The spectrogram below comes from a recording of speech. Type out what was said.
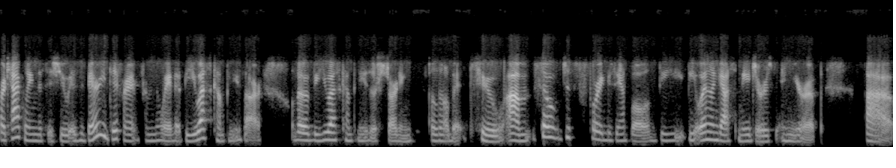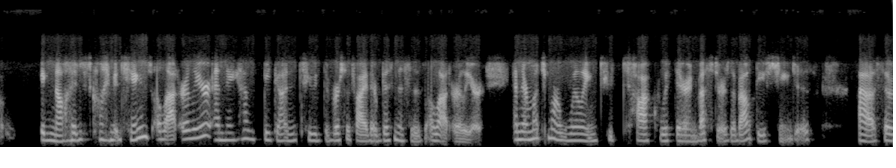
are tackling this issue is very different from the way that the U.S. companies are, although the U.S. companies are starting a little bit too. Um, so, just for example, the the oil and gas majors in Europe, uh, acknowledged climate change a lot earlier and they have begun to diversify their businesses a lot earlier. And they're much more willing to talk with their investors about these changes. Uh, so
